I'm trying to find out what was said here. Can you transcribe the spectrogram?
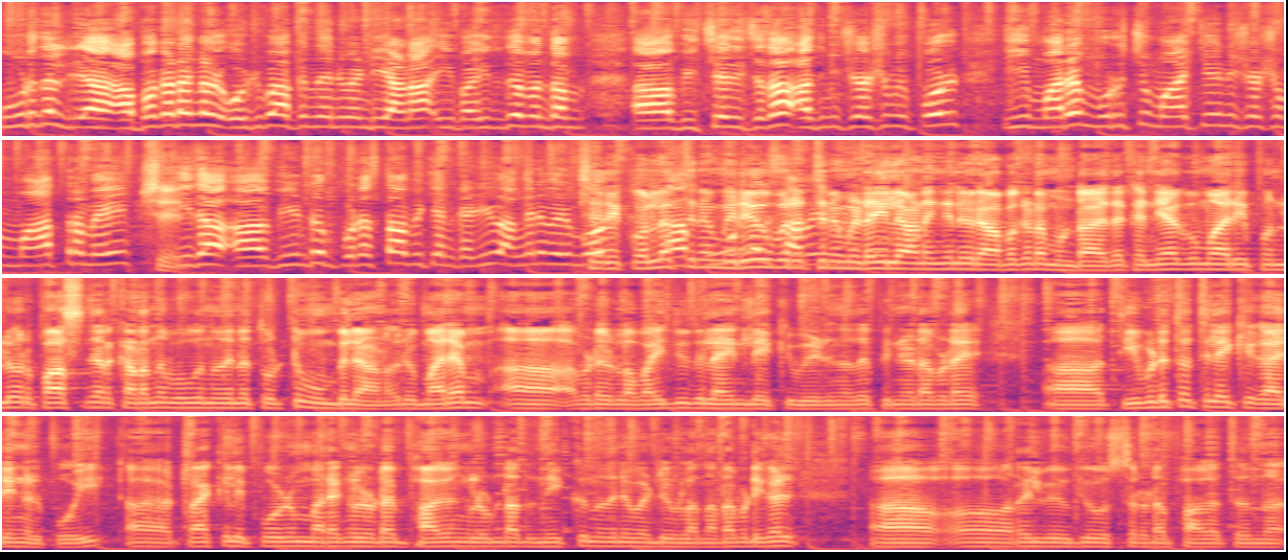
കൂടുതൽ അപകടങ്ങൾ ഒഴിവാക്കുന്നതിന് വേണ്ടിയാണ് ഈ വൈദ്യുത ബന്ധം വിച്ഛേദിച്ചത്. അതിനുശേഷം ഇപ്പോൾ ഈ മരം മുറിച്ചു മാറ്റിയതിനു ശേഷം മാത്രമേ ഇത് വീണ്ടും പുനഃസ്ഥാപിക്കാൻ കഴിയൂ. അങ്ങനെ വരുമ്പോൾ കൊല്ലത്തിനും ഇരവിപുരത്തിനും ഇടയിലാണ് ഇങ്ങനെ ഒരു അപകടം ഉണ്ടായത് കന്യാകുമാരി പുനലൂർ പാസഞ്ചർ കടന്നു പോകുന്നതിന് തൊട്ടു മുമ്പിലാണ് ഒരു മരം അവിടെയുള്ള വൈദ്യുതി ലൈനിലേക്ക് വീഴുന്നത്. പിന്നീട് അവിടെ തീപിടുത്തത്തിലേക്ക് കാര്യങ്ങൾ പോയി. ട്രാക്കിൽ ഇപ്പോഴും മരങ്ങളുടെ ഭാഗങ്ങളുണ്ട്. അത് നീക്കുന്നതിന് വേണ്ടിയുള്ള നടപടികൾ റെയിൽവേ ഉദ്യോഗസ്ഥരുടെ ഭാഗത്തുനിന്ന്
